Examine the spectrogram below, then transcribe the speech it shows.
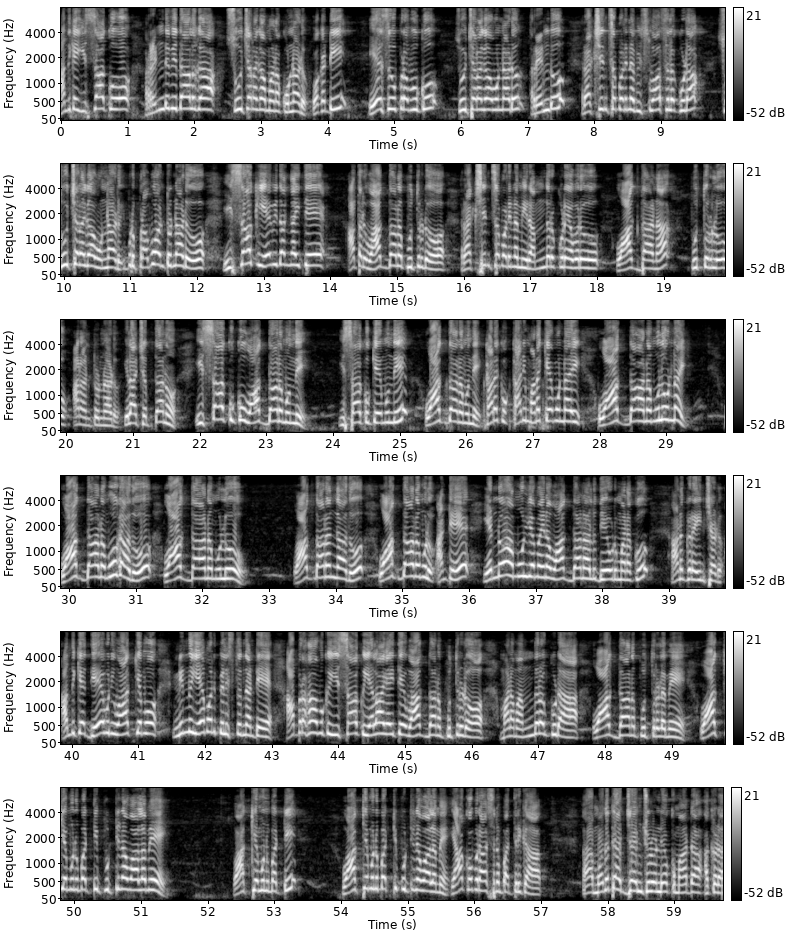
అందుకే ఇస్సాకు రెండు విధాలుగా సూచనగా మనకున్నాడు. ఒకటి యేసు ప్రభుకు సూచనగా ఉన్నాడు. రెండు రక్షించబడిన విశ్వాసులకు కూడా సూచనగా ఉన్నాడు. ఇప్పుడు ప్రభు అంటున్నాడు ఇస్సాకు ఏ విధంగా అయితే అతడు వాగ్దాన పుత్రుడు రక్షించబడిన మీరందరూ కూడా ఎవరు? వాగ్దాన పుత్రులు అని అంటున్నాడు. ఇలా చెప్తాను ఇస్సాకుకు వాగ్దానం ఉంది. ఇస్సాకుకి ఏముంది? వాగ్దానం ఉంది. కడకు కానీ మనకేమున్నాయి? వాగ్దానములు ఉన్నాయి. వాగ్దానము కాదు వాగ్దానములు. వాగ్దానం కాదు వాగ్దానములు. అంటే ఎన్నో అమూల్యమైన వాగ్దానాలు దేవుడు మనకు అనుగ్రహించాడు. అందుకే దేవుని వాక్యము నిన్ను ఏమని పిలుస్తుందంటే అబ్రహాముకు ఇస్సాకు ఎలాగైతే వాగ్దాన పుత్రుడో మనం అందరం కూడా వాగ్దాన పుత్రులమే. వాక్యమును బట్టి పుట్టిన వాళ్ళమే. వాక్యమును బట్టి వాక్యమును బట్టి పుట్టిన వాళ్ళమే. యాకోబు రాసిన పత్రిక ఆ మొదటి అధ్యాయం చూడండి ఒక మాట అక్కడ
